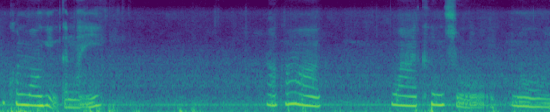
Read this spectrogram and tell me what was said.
ทุกคนมองเห็นกันไหม แล้วก็วาดขึ้นสู่นูน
